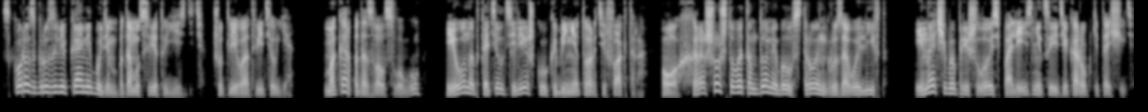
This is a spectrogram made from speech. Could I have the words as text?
скоро с грузовиками будем по тому свету ездить», — шутливо ответил я. Макар подозвал слугу, и он откатил тележку к кабинету артефактора. Ох, хорошо, что в этом доме был встроен грузовой лифт, иначе бы пришлось по лестнице эти коробки тащить.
